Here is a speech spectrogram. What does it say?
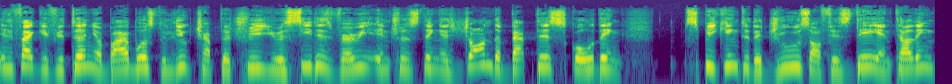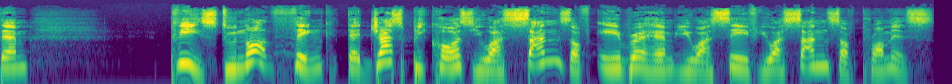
In fact, if you turn your Bibles to Luke chapter 3, you will see this very interesting as John the Baptist scolding, speaking to the Jews of his day and telling them, Please do not think that just because you are sons of Abraham, you are saved. You are sons of promise.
